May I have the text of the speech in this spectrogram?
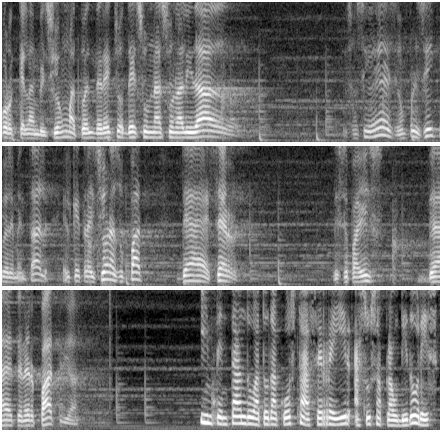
porque la ambición mató el derecho de su nacionalidad. Eso sí es, es un principio elemental. El que traiciona a su patria deja de ser de ese país deja de tener patria. Intentando a toda costa hacer reír a sus aplaudidores,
